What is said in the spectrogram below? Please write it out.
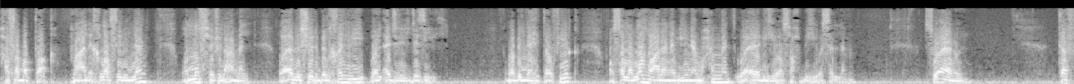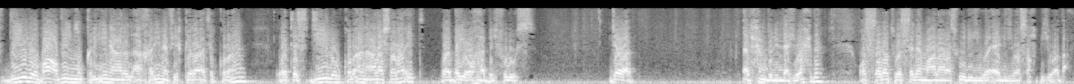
حسب الطاقة. مع الإخلاص لله والنصح في العمل وأبشر بالخير والأجر الجزيل. وبالله التوفيق وصلى الله على نبينا محمد وآله وصحبه وسلم. سؤال تفضيل بعض المقرئين على الآخرين في قراءة القرآن وتسجيل القرآن على شرائط وبيعها بالفلوس. جواب الحمد لله وحده والصلاة والسلام على رسوله وآله وصحبه وبعد.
